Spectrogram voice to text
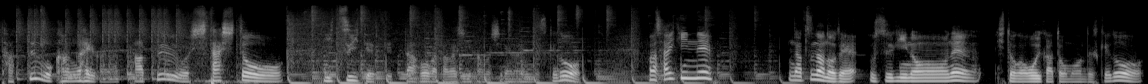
タトゥーを考えるかな？タトゥーをした人についてって言った方が正しいかもしれないんですけど、まあ、最近ね夏なので薄着のね人が多いかと思うんですけど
